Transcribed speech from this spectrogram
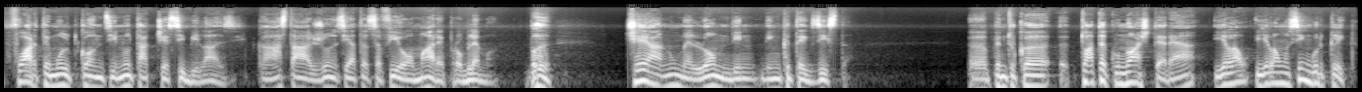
foarte mult conținut accesibil azi că asta a ajuns, iată, să fie o mare problemă. Bă, ce anume luăm din, din cât există? Uh, pentru că toată cunoașterea e la, e la un singur click.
